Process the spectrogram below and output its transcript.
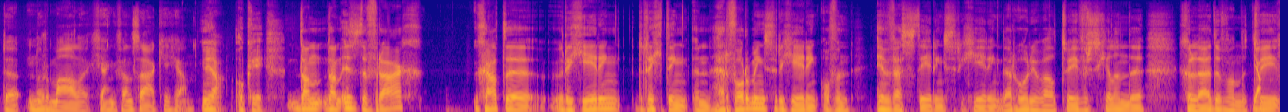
de normale gang van zaken gaan. Ja, oké. Dan, dan is de vraag, gaat de regering richting een hervormingsregering of een investeringsregering? Daar hoor je wel twee verschillende geluiden van de twee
